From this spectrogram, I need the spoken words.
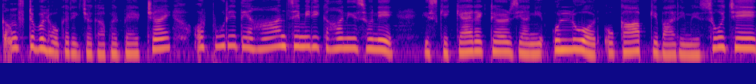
کمفرٹیبل ہو کر ایک جگہ پر بیٹھ جائیں اور پورے دھیان سے میری کہانی سنیں۔ اس کے کیریکٹرز یعنی الو اور اوکاب کے بارے میں سوچیں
